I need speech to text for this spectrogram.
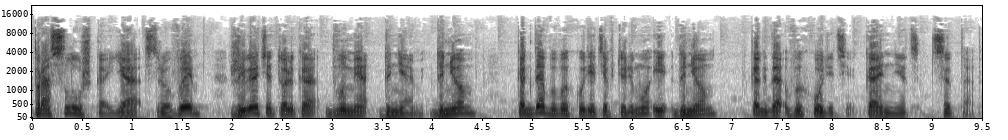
«Прослушка». Я строю, вы живете только двумя днями. Днем, когда вы выходите в тюрьму, и днем, когда выходите. Конец цитаты.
